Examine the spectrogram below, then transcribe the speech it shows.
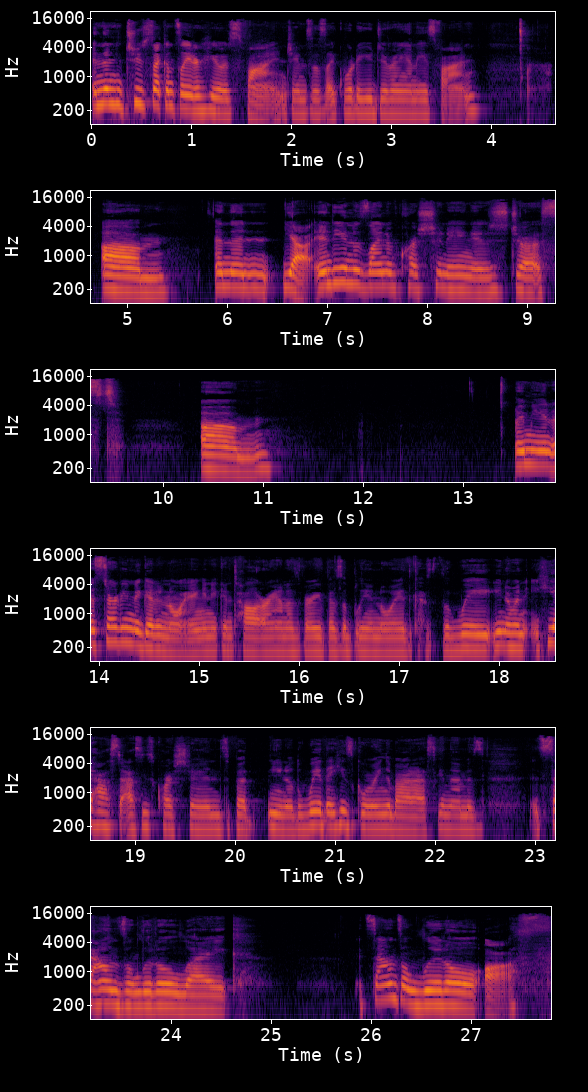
and then two seconds later he was fine. James is like, what are you doing? And he's fine. Um, and then yeah, Andy and his line of questioning is just um I mean, it's starting to get annoying, and you can tell Ariana's very visibly annoyed because the way, you know, and he has to ask these questions, but, you know, the way that he's going about asking them is, it sounds a little like, it sounds a little off.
